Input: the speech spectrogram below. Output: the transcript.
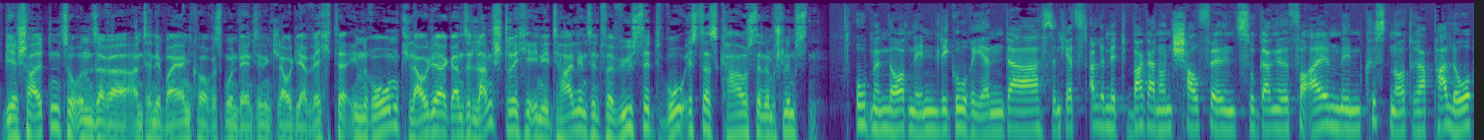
Wir schalten zu unserer Antenne Bayern Korrespondentin Claudia Wächter in Rom. Claudia, ganze Landstriche in Italien sind verwüstet. Wo ist das Chaos denn am schlimmsten? Oben im Norden in Ligurien, da sind jetzt alle mit Baggern und Schaufeln zugange, vor allem im Küstenort Rapallo.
